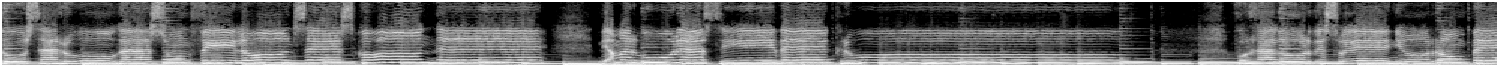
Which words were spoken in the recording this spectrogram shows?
tus arrugas un filón se esconde de amarguras y de cruz. Forjador de sueño, rompedor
